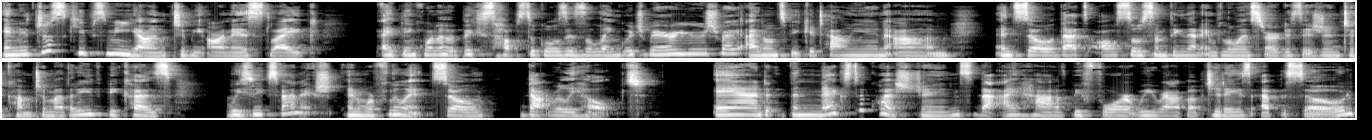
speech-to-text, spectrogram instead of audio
And it just keeps me young, to be honest. Like, I think one of the biggest obstacles is the language barriers, right? I don't speak Italian. Um, and so that's also something that influenced our decision to come to Madrid because we speak Spanish and we're fluent. So that really helped. And the next questions that I have before we wrap up today's episode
